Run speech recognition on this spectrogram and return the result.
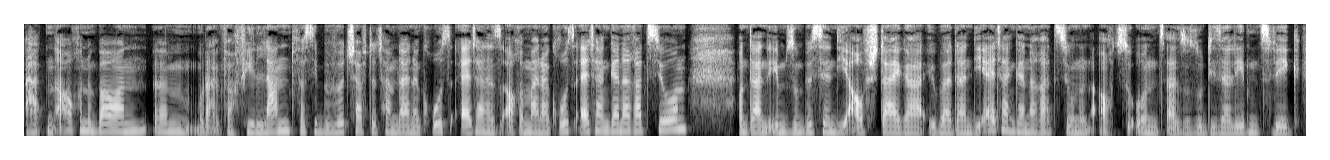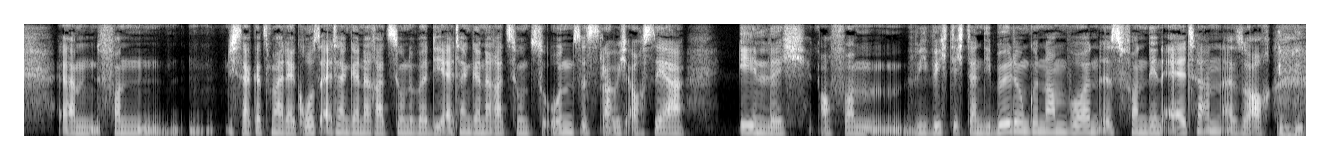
hatten auch eine Bauern ähm, oder einfach viel Land, was sie bewirtschaftet haben. Deine Großeltern ist auch in meiner Großelterngeneration und dann eben so ein bisschen die Aufsteiger über dann die Elterngeneration und auch zu uns. Also so dieser Lebensweg ähm, von, ich sage jetzt mal, der Großelterngeneration über die Elterngeneration zu uns ist, glaube ich, auch sehr ähnlich, auch vom, wie wichtig dann die Bildung genommen worden ist von den Eltern. Also auch mhm.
